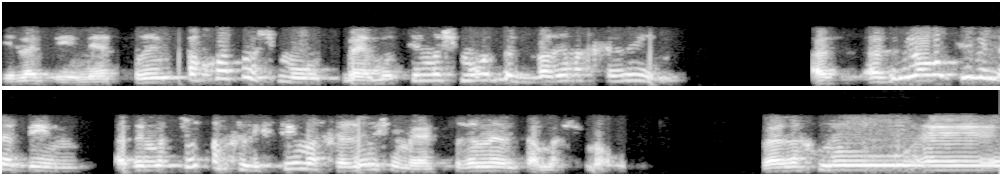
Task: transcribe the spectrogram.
ילדים מייצרים פחות משמעות, והם מוצאים משמעות בדברים אחרים. אז, אז הם לא רוצים ילדים, אז הם מצאו תחליפים אחרים שמייצרים להם את המשמעות. ואנחנו אה,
